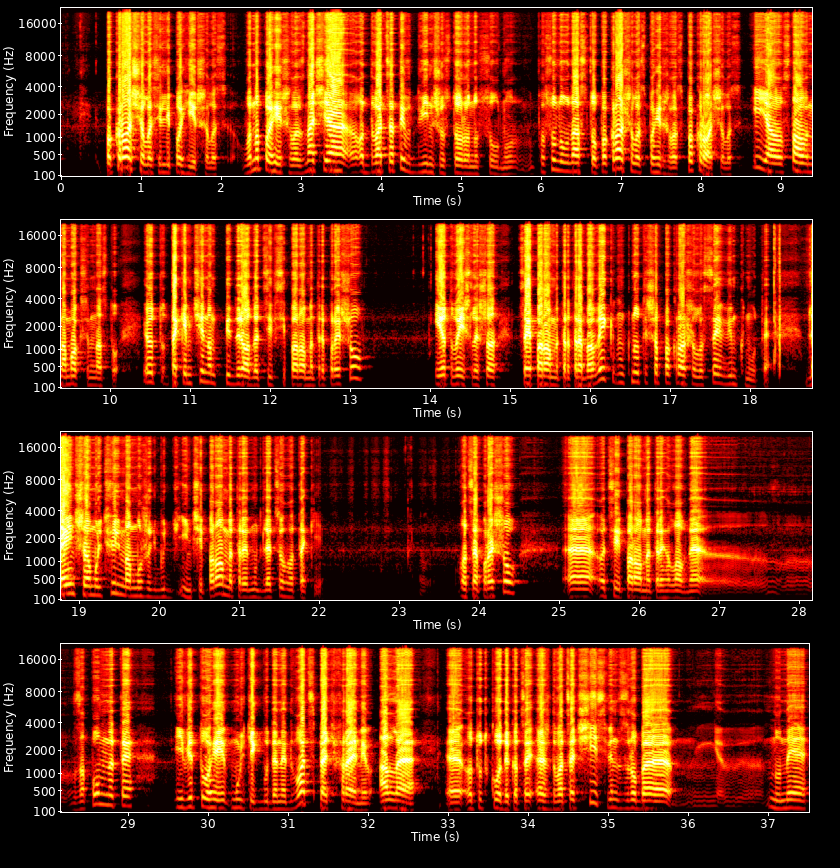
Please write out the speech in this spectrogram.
Покращилось або погіршилось. Воно погіршилось, значить я від 20 в іншу сторону суну. Посунув на 100, покращилось, погіршилось, покращилось. І я ставив на максимум на 100. І от таким чином підряд ці всі параметри пройшов. І от вийшли, що цей параметр треба вимкнути, щоб покращилось, цей вімкнути. Для іншого мультфільму можуть бути інші параметри, ну для цього такі. Оце пройшов. Е, оці параметри головне е, запомнити. І в ітогі мультик буде не 25 фреймів, але е, отут кодек оцей H26, він зробить ну, не,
